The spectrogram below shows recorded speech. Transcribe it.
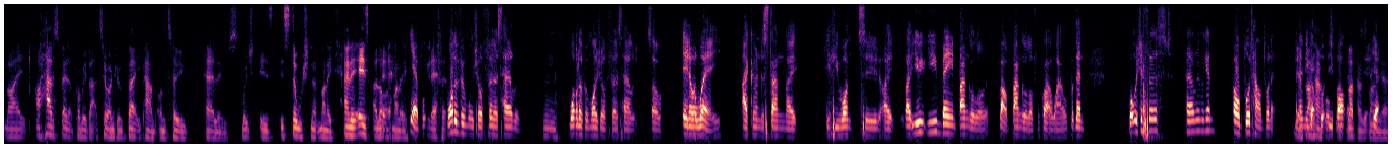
like I have spent probably about two hundred and thirty pound on two heirlooms, which is extortionate money, and it is a lot Yeah. of money. Yeah, but good effort. one of them was your first heirloom. Mm. One of them was your first heirloom. So in a way, I can understand like if you want to like like you you made Bangalore well Bangalore for quite a while, but then what was your first heirloom again? Oh, Bloodhound, wasn't it? And Yeah, then you got Bloodhound- bu- you bought Bloodhound's Yeah. fine, Yeah.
